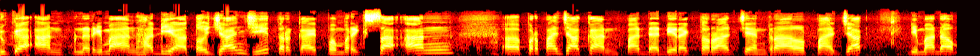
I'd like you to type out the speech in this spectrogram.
dugaan penerimaan hadiah atau janji terkait pemeriksaan e, uh, perpajakan pada Direktorat Jenderal Pajak, di mana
